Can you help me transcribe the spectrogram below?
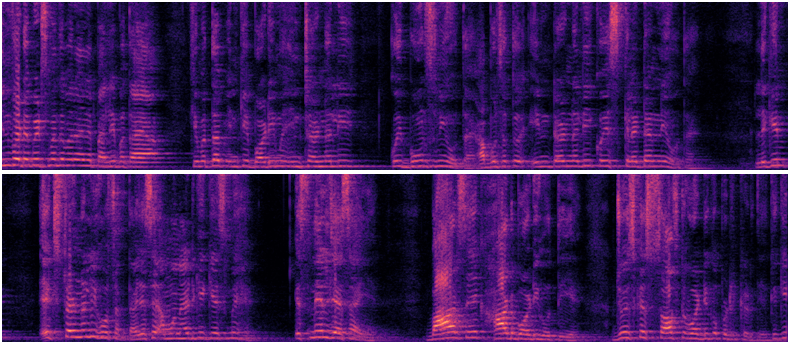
इनवर्टेब्रेट्स में तो मैंने पहले बताया कि मतलब इनकी बॉडी में इंटरनली कोई बोन्स नहीं होता है। आप बोल सकते हो इंटरनली कोई स्केलेटन नहीं होता है। लेकिन एक्सटर्नली हो सकता है, जैसे अमोनाइट के केस में है। स्नेल जैसा ही है। बाहर से एक हार्ड बॉडी होती है, जो इसके सॉफ्ट बॉडी को प्रोटेक्ट करती है, क्योंकि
